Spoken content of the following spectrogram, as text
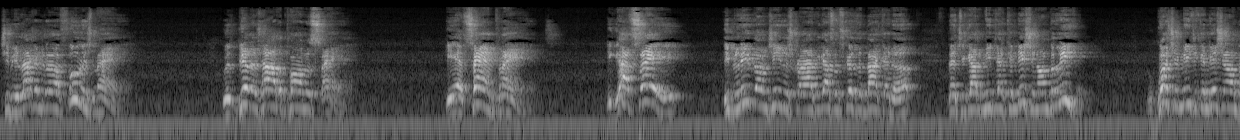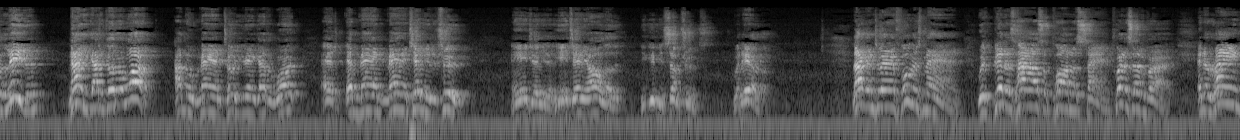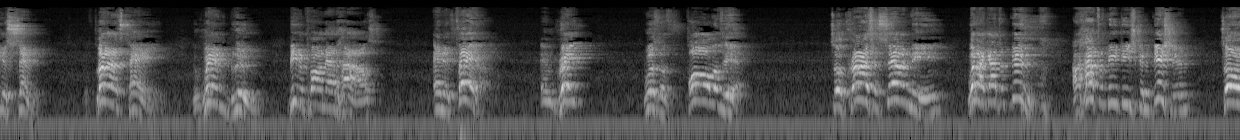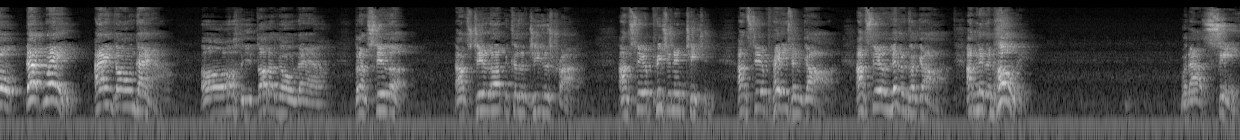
should be likened to a foolish man with built his house upon the sand. He had sand plans. He got saved, he believed on Jesus Christ. We got some scripture to back that up, that you got to meet that condition on believing. Once you meet the condition on believing, now you got to go to the work. I know man told you you ain't got to work, and that man, man ain't telling you the truth. He ain't telling you, he ain't telling you all of it. He give you some truths with error. Like unto a foolish man, which built his house upon the sand. 27 verse. And the rain descended. The floods came the wind blew, beat upon that house, and it fell. And great was the fall of it. So Christ is telling me what I got to do. I have to meet these conditions so that way I ain't going down. Oh, you thought I was going down, but I'm still up. I'm still up because of Jesus Christ. I'm still preaching and teaching. I'm still praising God. I'm still living for God. I'm living holy without sin.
